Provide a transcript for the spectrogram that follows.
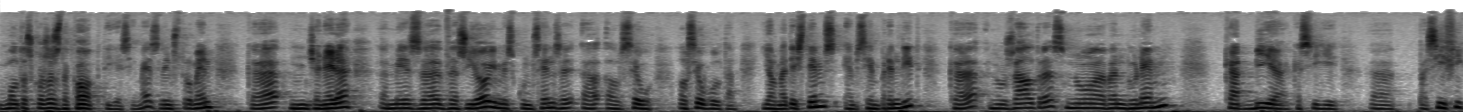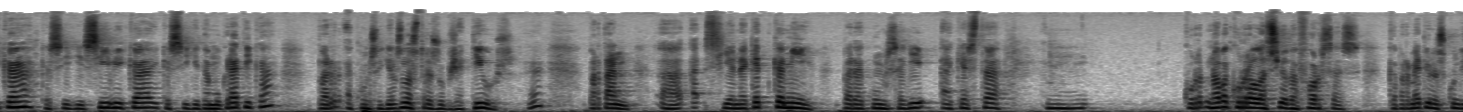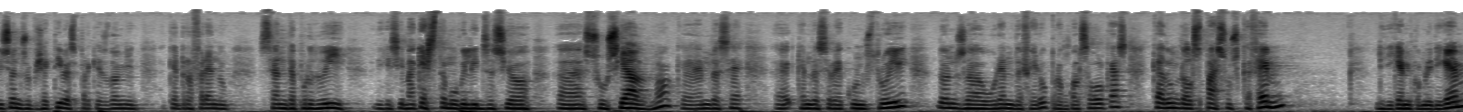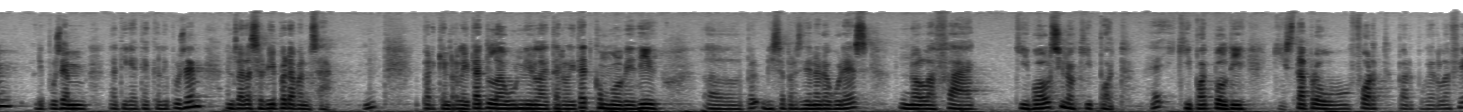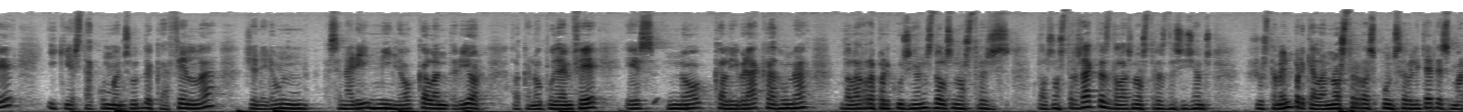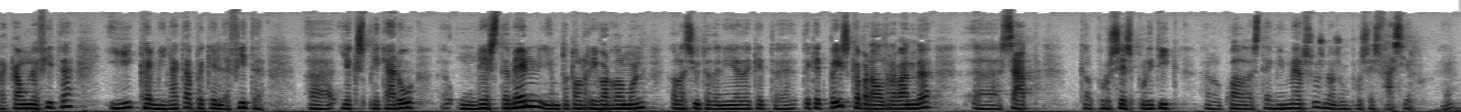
moltes coses de cop, diguéssim. És l'instrument que genera més adhesió i més consens eh, al, seu, al seu voltant. I al mateix temps hem, sempre hem dit que nosaltres no abandonem cap via que sigui eh, pacífica, que sigui cívica i que sigui democràtica per aconseguir els nostres objectius. Eh? Per tant, eh, si en aquest camí per aconseguir aquesta mm, nova correlació de forces que permeti unes condicions objectives perquè es donin aquest referèndum s'han de produir diguéssim, aquesta mobilització eh, social no? que, hem de ser, eh, que hem de saber construir doncs eh, haurem de fer-ho però en qualsevol cas cada un dels passos que fem li diguem com li diguem, li posem l'etiqueta que li posem, ens ha de servir per avançar. Mm? Perquè en realitat la unilateralitat, com molt bé diu el vicepresident Aragonès, no la fa qui vol, sinó qui pot. Eh? I qui pot vol dir qui està prou fort per poder-la fer i qui està convençut de que fent-la genera un escenari millor que l'anterior. El que no podem fer és no calibrar cada una de les repercussions dels nostres, dels nostres actes, de les nostres decisions justament perquè la nostra responsabilitat és marcar una fita i caminar cap a aquella fita eh, i explicar-ho eh, honestament i amb tot el rigor del món a la ciutadania d'aquest eh, país que per altra banda eh, sap que el procés polític en el qual estem immersos no és un procés fàcil. Eh?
